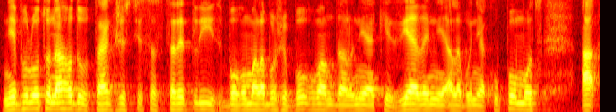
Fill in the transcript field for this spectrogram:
Nebolo to náhodou tak, že ste sa stretli s Bohom, alebo že Boh vám dal nejaké zjavenie, alebo nejakú pomoc. A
